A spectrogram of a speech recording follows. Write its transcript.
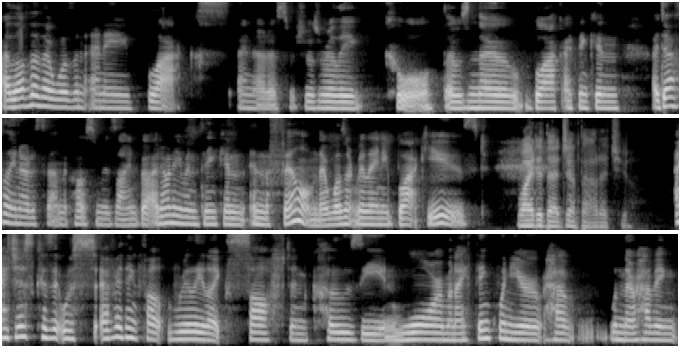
I love that there wasn't any blacks. I noticed, which was really cool. There was no black. I think in I definitely noticed that in the costume design, but I don't even think in in the film there wasn't really any black used. Why did that jump out at you? I just because it was everything felt really like soft and cozy and warm, and I think when you're have when they're having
